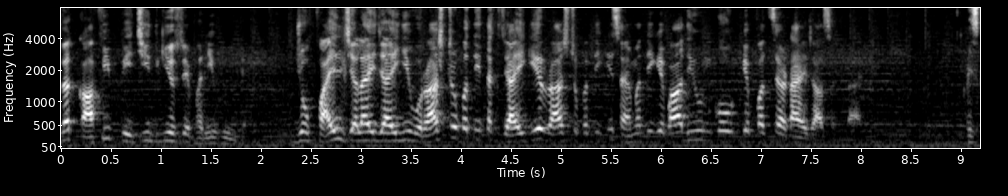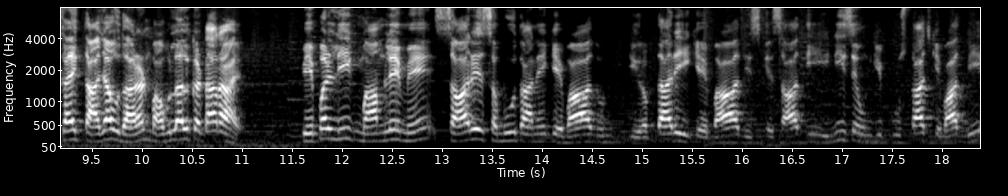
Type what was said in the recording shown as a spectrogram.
वह काफ़ी पेचीदगियों से भरी हुई है। जो फ़ाइल चलाई जाएगी, वो राष्ट्रपति तक जाएगी राष्ट्रपति की सहमति के बाद ही उनको उनके पद से हटाया जा सकता है। इसका एक ताज़ा उदाहरण बाबूलाल कटारा है। पेपर लीक मामले में सारे सबूत आने के बाद, उनकी गिरफ्तारी के बाद, इसके साथ ही ईडी से उनकी पूछताछ के बाद भी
